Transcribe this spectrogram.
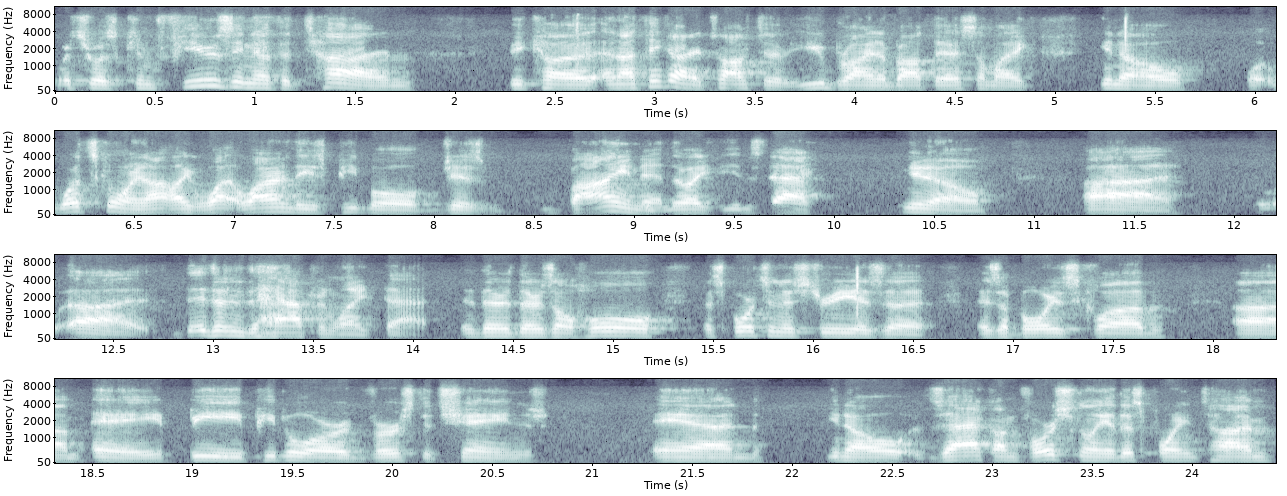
which was confusing at the time because, and I think I talked to you, Brian, about this. I'm like, you know, what, what's going on? Like, why, why aren't these people just buying it? They're like, Zach, you know, uh, uh, it doesn't happen like that. There, there's a whole the sports industry is a is a boys' club. Um, a B people are adverse to change, and you know Zach, unfortunately, at this point in time,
